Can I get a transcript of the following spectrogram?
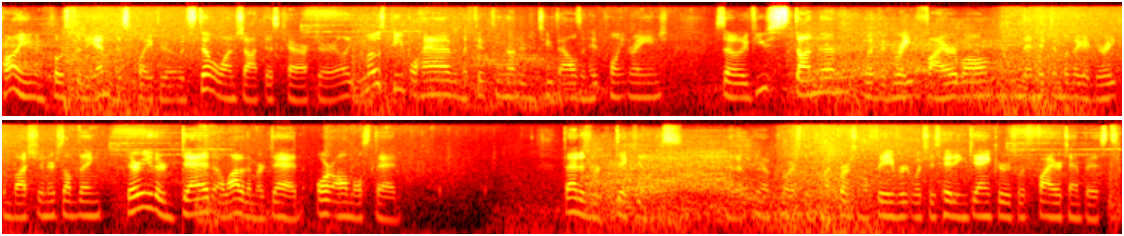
probably even close to the end of this playthrough, it would still one shot this character. Like most people have in the 1500 to 2000 hit point range. So if you stun them with a great fireball and then hit them with like a great combustion or something, they're either dead, a lot of them are dead, or almost dead. That is ridiculous. You know, of course, my personal favorite, which is hitting gankers with Fire Tempest.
